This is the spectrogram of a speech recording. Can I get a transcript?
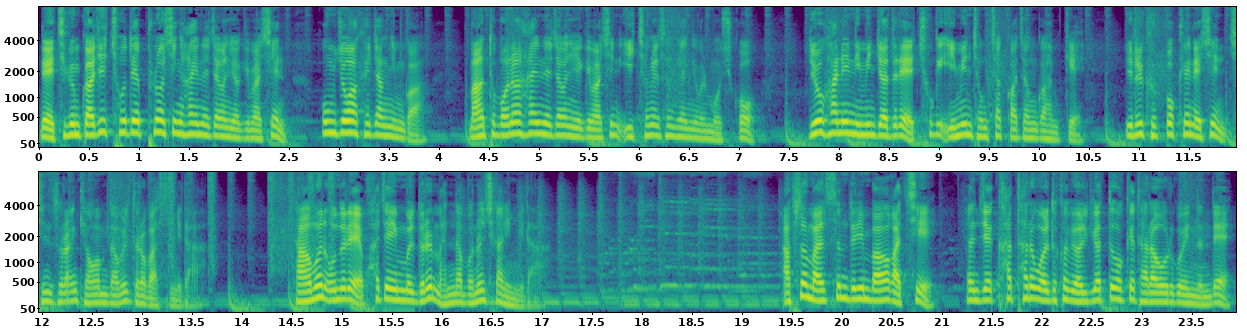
네, 지금까지 초대 플러싱 하인 회장을 역임하신 홍종학 회장님과 마운트버넌 하인 회장을 역임하신 이청일 선생님을 모시고 뉴욕 한인 이민자들의 초기 이민 정착 과정과 함께 이를 극복해내신 진솔한 경험담을 들어봤습니다. 다음은 오늘의 화제 인물들을 만나보는 시간입니다. 앞서 말씀드린 바와 같이 현재 카타르 월드컵 열기가 뜨겁게 달아오르고 있는데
